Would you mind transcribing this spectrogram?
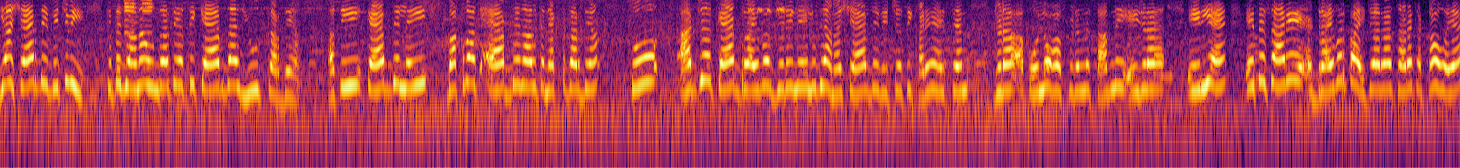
ਜਾਂ ਸ਼ਹਿਰ ਦੇ ਵਿੱਚ ਵੀ ਕਿਤੇ ਜਾਣਾ ਹੁੰਦਾ ਤੇ ਅਸੀਂ ਕੈਬ ਦਾ ਯੂਜ਼ ਕਰਦੇ ਹਾਂ। ਅਸੀਂ ਕੈਬ ਦੇ ਲਈ ਵੱਖ-ਵੱਖ ਐਪ ਦੇ ਨਾਲ ਕਨੈਕਟ ਕਰਦੇ ਹਾਂ। ਸੋ ਅੱਜ ਕੈਬ ਡਰਾਈਵਰ ਜਿਹੜੇ ਨੇ ਲੁਧਿਆਣਾ ਸ਼ਹਿਰ ਦੇ ਵਿੱਚ ਅਸੀਂ ਖੜੇ ਹਾਂ ਇਸ ਟਾਈਮ ਜਿਹੜਾ ਅਪੋਲੋ ਹਸਪੀਟਲ ਦੇ ਸਾਹਮਣੇ ਇਹ ਜਿਹੜਾ ਏਰੀਆ ਹੈ ਇਹ ਤੇ ਸਾਰੇ ਡਰਾਈਵਰ ਭਾਈਚਾਰਾ ਸਾਰਾ ਇਕੱਠਾ ਹੋਇਆ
